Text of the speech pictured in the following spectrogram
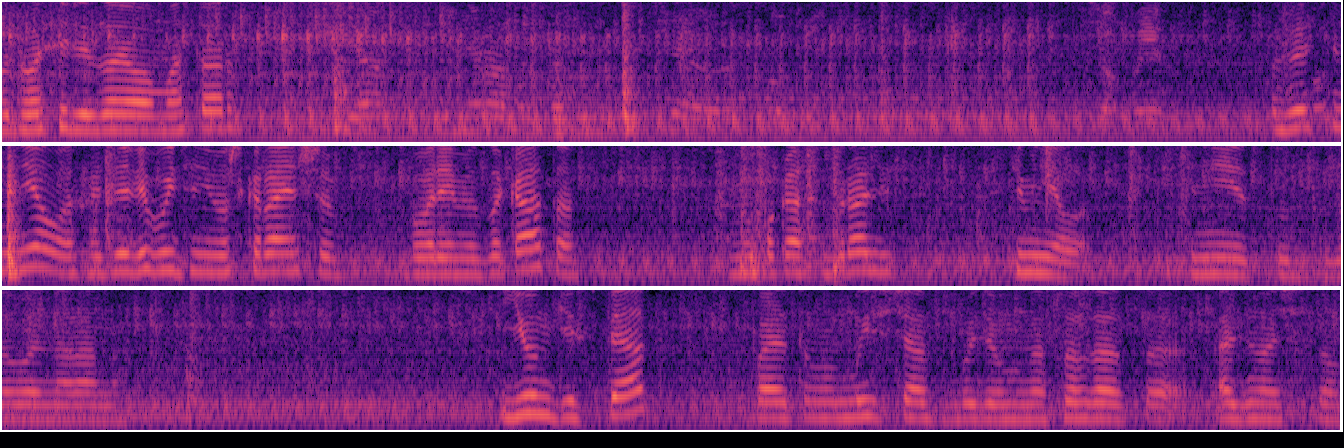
Вот Василий завел мотор. Я генератор даже. Все, поехали. Уже стемнело, хотели выйти немножко раньше во время заката, но пока собирались, стемнело. Темнеет тут довольно рано. Юнги спят, поэтому мы сейчас будем наслаждаться одиночеством,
